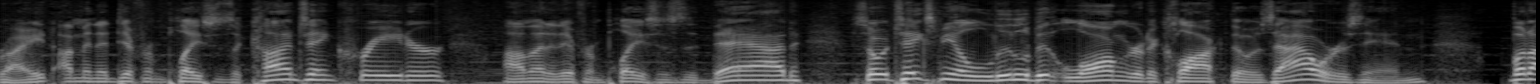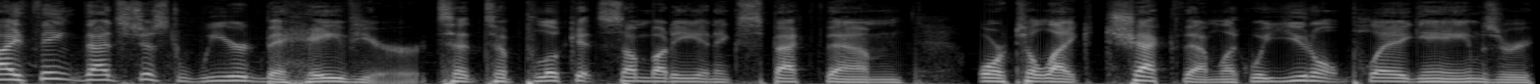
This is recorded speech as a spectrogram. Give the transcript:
right? I'm in a different place as a content creator. I'm in a different place as a dad. So it takes me a little bit longer to clock those hours in. But I think that's just weird behavior to, to look at somebody and expect them or to like check them like, well, you don't play games or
